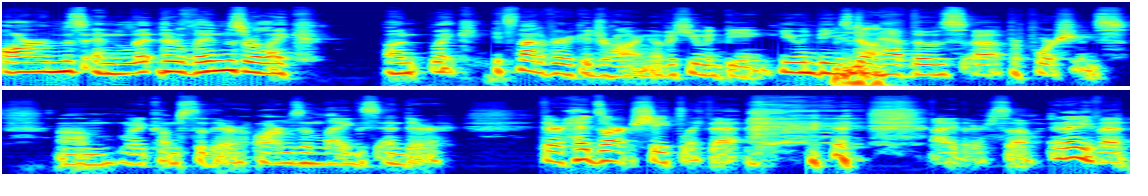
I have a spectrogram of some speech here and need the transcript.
arms and li- their limbs are like. Un- like it's not a very good drawing of a human being. Human beings No. don't have those uh, proportions um, when it comes to their arms and legs, and their their heads aren't shaped like that either. So in any event,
